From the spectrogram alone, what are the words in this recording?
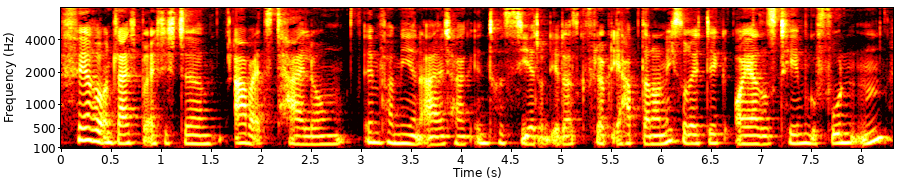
faire und gleichberechtigte Arbeitsteilung im Familienalltag interessiert und ihr das Gefühl habt, ihr habt da noch nicht so richtig euer System gefunden,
